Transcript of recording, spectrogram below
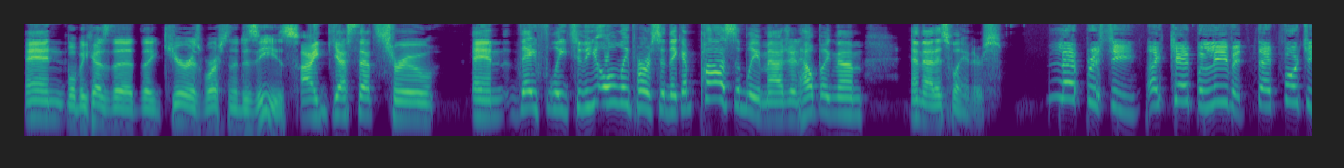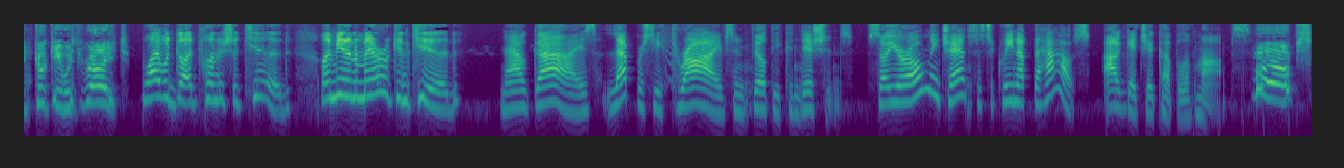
and Well, because the the cure is worse than the disease. I guess that's true. And they flee to the only person they can possibly imagine helping them, and that is Flanders. Leprosy! I can't believe it. That fortune cookie was right. Why would God punish a kid? I mean, an American kid. Now, guys, leprosy thrives in filthy conditions, so your only chance is to clean up the house. I'll get you a couple of mops. Mops!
